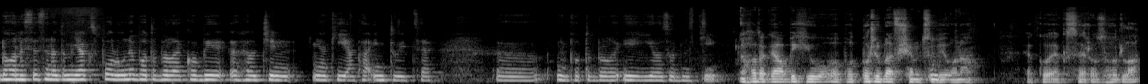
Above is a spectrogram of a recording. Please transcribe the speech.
dohodli jste se na tom nějak spolu, nebo to bylo jakoby Helčin nějaký, nějaká intuice? Eh, nebo to bylo její rozhodnutí? Aha, tak já bych ji podpořil ve všem, co by mm. ona jako jak se rozhodla.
